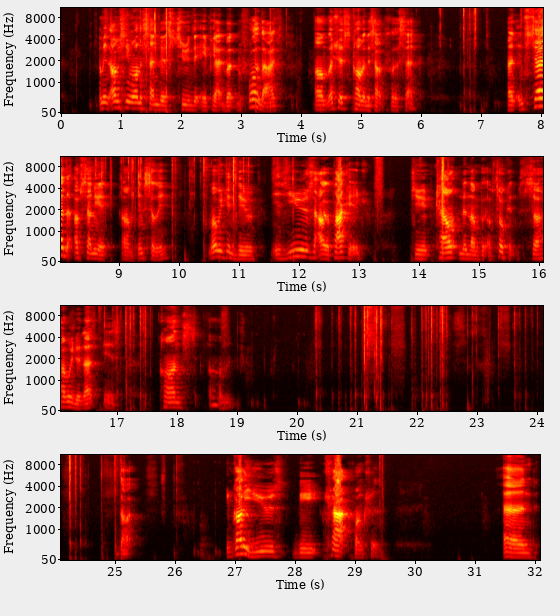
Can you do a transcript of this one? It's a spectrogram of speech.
I mean, obviously you want to send this to the API, but before that, um, let's just comment this out for a sec. And instead of sending it um, instantly, what we can do is use our package to count the number of tokens. So how we do that is const um, dot. You gotta use the chat function and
